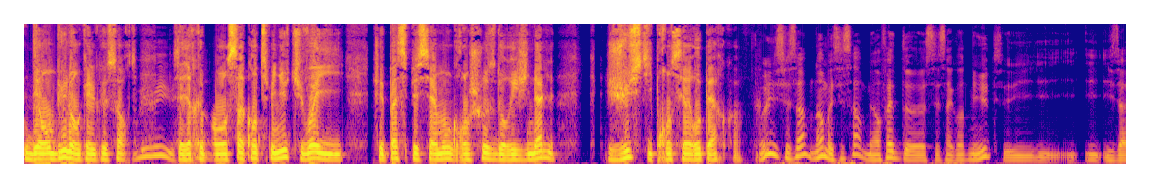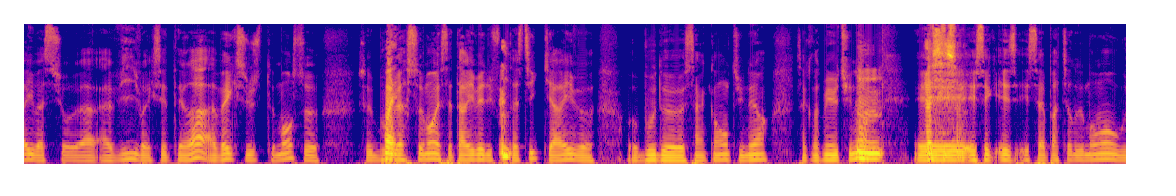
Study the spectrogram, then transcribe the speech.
déambule en quelque sorte. Oui, oui, C'est-à-dire que pendant 50 minutes, tu vois, il fait pas spécialement grand chose d'original, juste il prend ses repères, quoi. Oui, c'est ça. Non, mais c'est ça. Mais en fait, euh, ces 50 minutes, ils, ils- arrivent à, sur, à, à vivre, etc., avec justement ce, ce bouleversement et cette arrivée du fantastique qui arrive euh, au bout de 50, une heure, 50 minutes, une heure. Et, Ah, c'est et c'est et, à partir du moment où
